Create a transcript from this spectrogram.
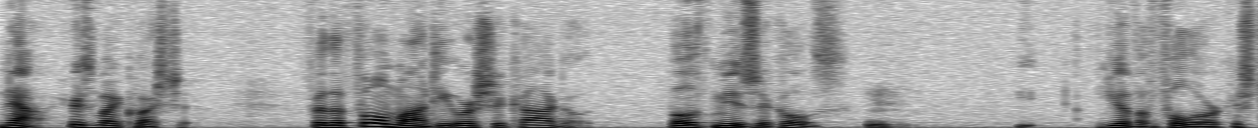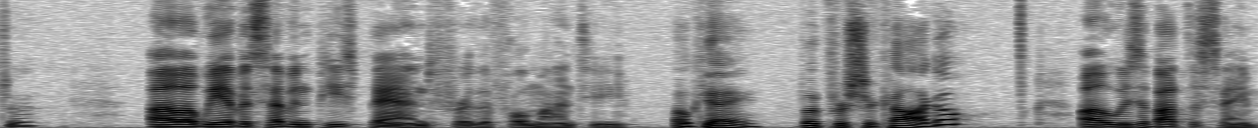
Now, here's my question: for the Full Monty or Chicago, both musicals, Mhm. you have a full orchestra. Uh, we have a seven-piece band for the Full Monty. Okay, but for Chicago, Uh, it was about the same.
